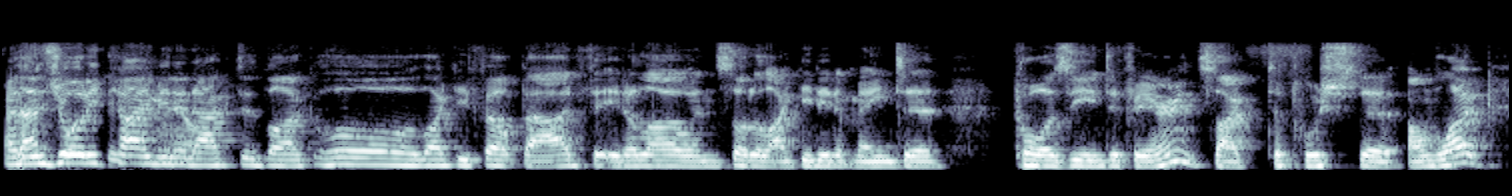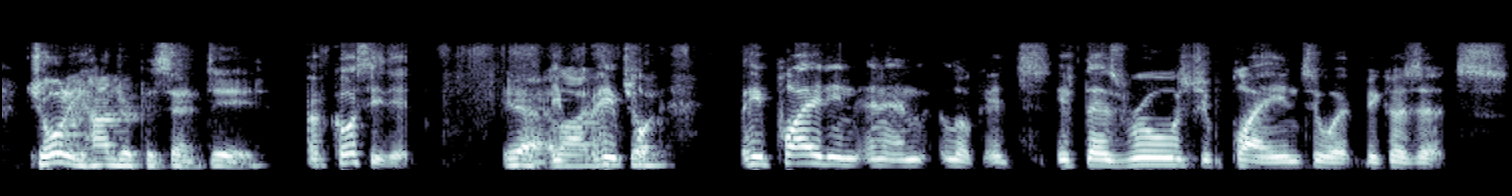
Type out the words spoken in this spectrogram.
And then That's Jordy came in and acted like, oh, like he felt bad for Italo and sort of like he didn't mean to cause the interference, like to push the envelope. Jordy 100% did. Of course he did. Yeah, He- like he Jordy- He played in, and, and look, it's if there's rules, you play into it because it's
